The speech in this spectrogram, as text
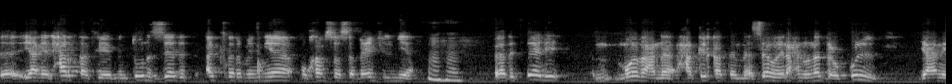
يعني الحرقة في من تونس زادت أكثر من 175% فبالتالي وضعنا حقيقة ماساوي نحن ندعو كل يعني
